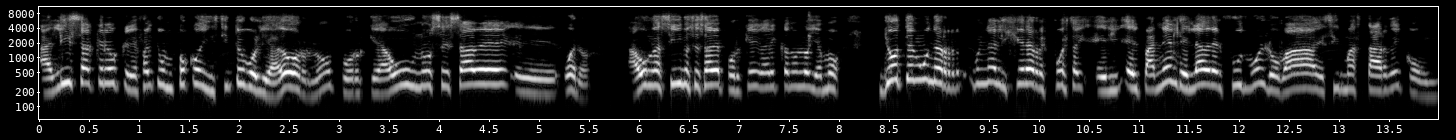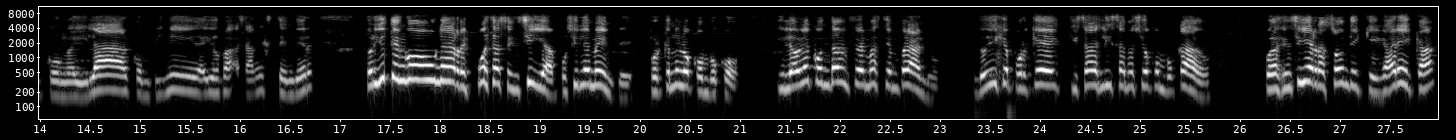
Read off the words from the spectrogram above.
a Lisa creo que le falta un poco de instinto goleador, ¿no? Porque aún no se sabe, eh, bueno, aún así no se sabe por qué Gareca no lo llamó. Yo tengo una, una ligera respuesta, el, el panel de Ladra el Fútbol lo va a decir más tarde con, con Aguilar, con Pineda, ellos va- se van a extender, pero yo tengo una respuesta sencilla, posiblemente, ¿por qué no lo convocó? Y lo hablé con Danfer más temprano, lo dije porque quizás Lisa no ha sido convocado, por la sencilla razón de que Gareca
